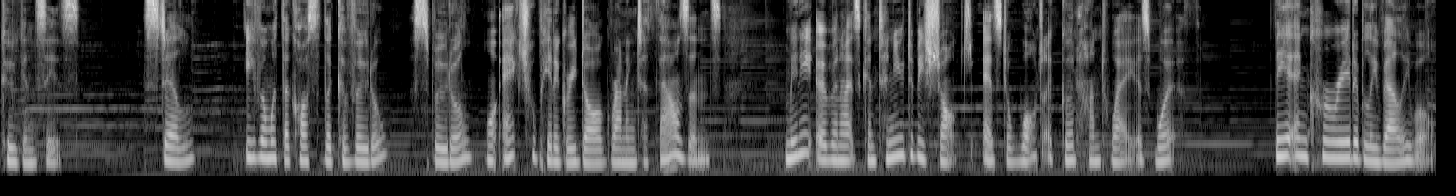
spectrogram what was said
Coogan says. Still, even with the cost of the cavoodle, spoodle, or actual pedigree dog running to thousands, many urbanites continue to be shocked as to what a good Huntaway is worth. They're incredibly valuable.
